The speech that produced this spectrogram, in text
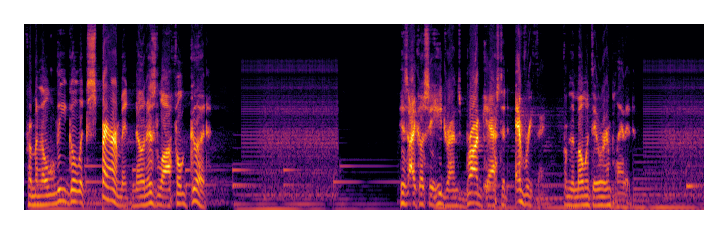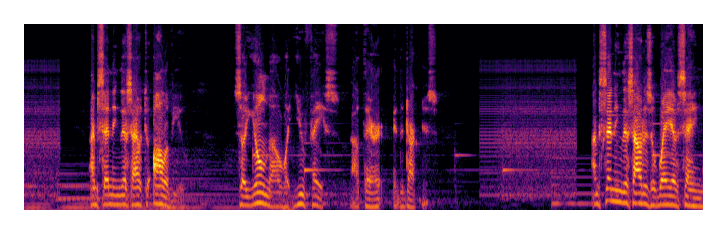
from an illegal experiment known as lawful good. His icosahedrons broadcasted everything from the moment they were implanted. I'm sending this out to all of you so you'll know what you face out there in the darkness. I'm sending this out as a way of saying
